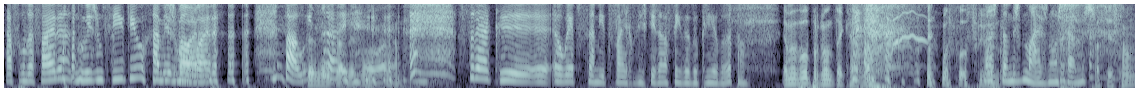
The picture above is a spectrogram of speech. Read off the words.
À segunda-feira, no mesmo sítio, à mesma mesma hora. Paulo, e Também está à mesma hora. será que eh, a Web Summit vai resistir à saída do criador? Paulo? É uma boa pergunta, Carla. boa pergunta. Nós estamos demais, não estamos? Vocês estão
